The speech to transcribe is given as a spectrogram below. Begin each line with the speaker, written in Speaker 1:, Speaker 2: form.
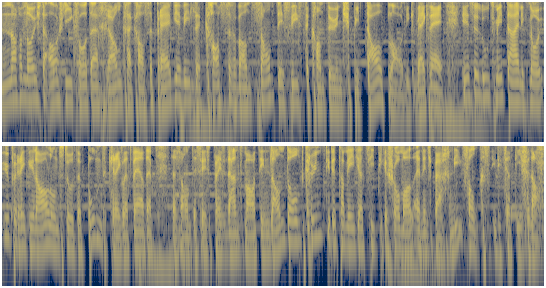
Speaker 1: Nach dem neuesten Anstieg von der Krankenkassenprämie will der Kassenverband Santé Suisse den Kanton Spitalplanung wegnehmen. Die soll laut Mitteilung neu überregional und durch den Bund geregelt werden. Der Santé Suisse Präsident Martin Landolt kündigt in der Tamedia-Zeitung schon mal eine entsprechende Volksinitiative an.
